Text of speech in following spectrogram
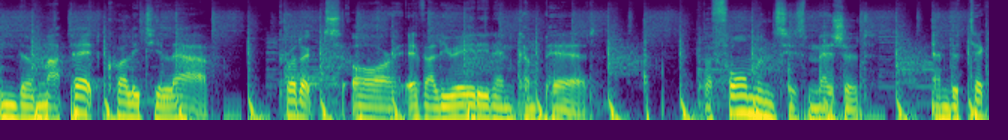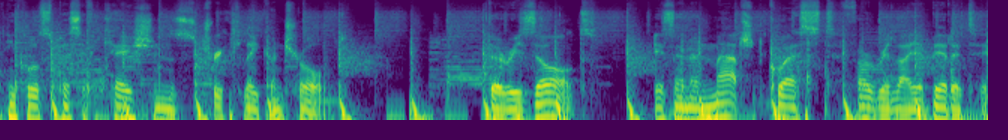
In the Maped Quality Lab, products are evaluated and compared. Performance is measured and the technical specifications strictly controlled. The result is an unmatched quest for reliability.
